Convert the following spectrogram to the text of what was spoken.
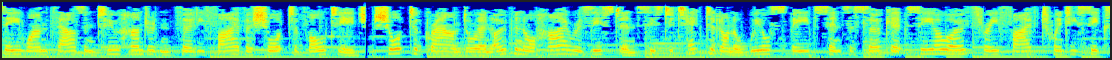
C1235 A short to voltage, short to ground or an open or high resistance is detected on a wheel speed sensor circuit C003526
